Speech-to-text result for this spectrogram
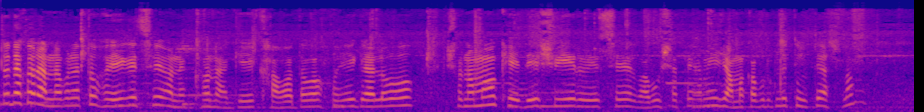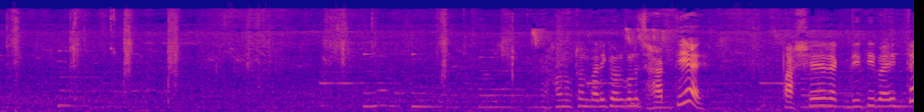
তো দেখো রান্না বান্না তো হয়ে গেছে। অনেকক্ষণ আগে খাওয়া দাওয়া হয়ে গেল। সোনামাও খেয়ে দিয়ে শুয়ে রয়েছে। আর বাবুর সাথে আমি জামা কাপড়গুলো তুলতে আসলাম। উঠোন বাড়ি ঘরগুলো ঝাড় দিয়ে পাশের এক দিদি বাড়িতে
